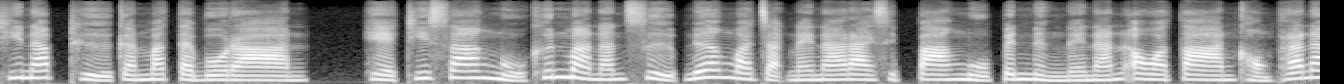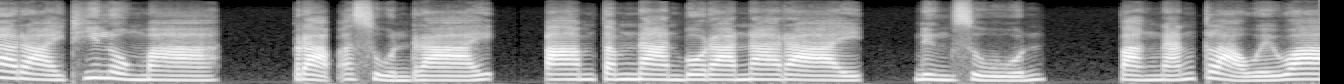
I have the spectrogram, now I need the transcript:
ที่นับถือกันมาแต่โบราณ เหตุที่สร้างหมูขึ้นมานั้นสืบเนื่องมาจากในนารายสิบปางหมูเป็นหนึ่งในนั้นอวตารของพระนารายที่ลงมา ปราบอสูรร้าย ตามตำนานโบราณนารายณ์10ปางนั้นกล่าวไว้ว่า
